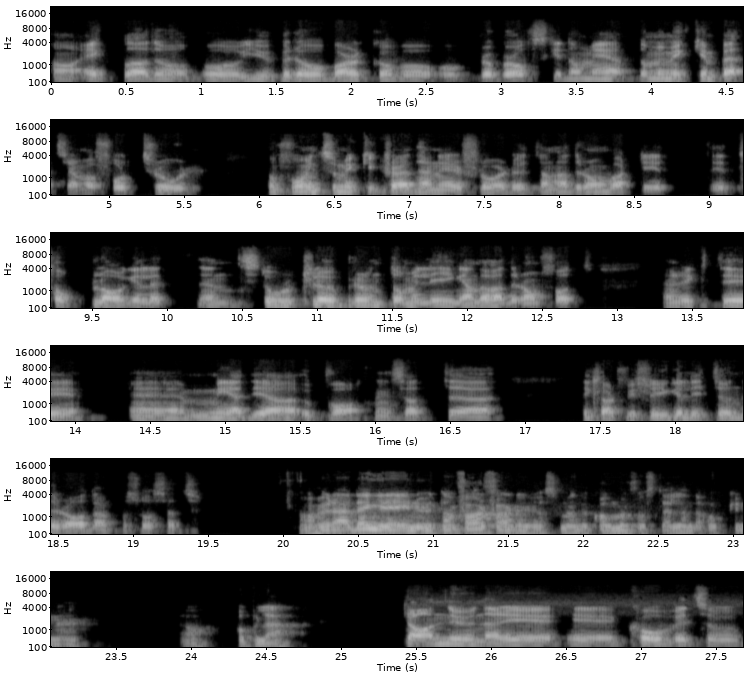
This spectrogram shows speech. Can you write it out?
ja, Ekblad och, och Jubido och Barkov och, och Bobrovski, de är, de är mycket bättre än vad folk tror. De får inte så mycket cred här nere i Florida, utan hade de varit i ett, ett topplag eller en stor klubb runt om i ligan, då hade de fått en riktig eh, mediauppvakning. Så att, eh, det är klart, vi flyger lite under radarn på så sätt. Och hur är den grejen utanför Florida som ändå kommer från ställen där hockeyn är ja, populär? Ja, nu när det är covid så,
